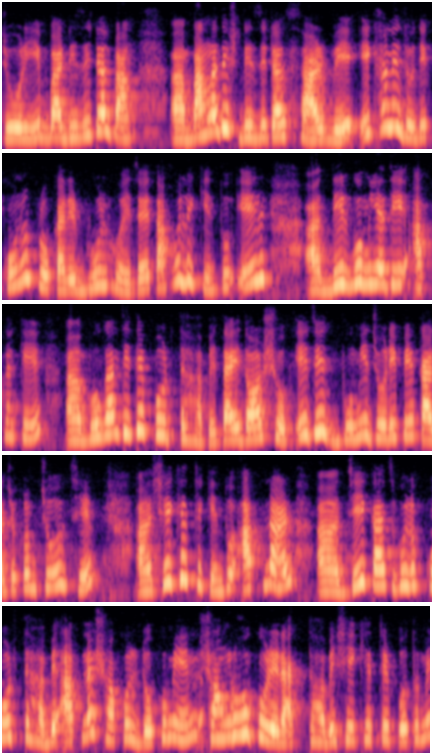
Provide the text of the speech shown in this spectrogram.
জরিপ বা ডিজিটাল বাংলাদেশ ডিজিটাল সার্ভে এখানে যদি কোনো প্রকারের ভুল হয়ে যায়, তাহলে কিন্তু এর দীর্ঘমেয়াদী আপনাকে ভোগান্তিতে পড়তে হবে। তাই দর্শক, এই যে ভূমি জরিপের কার্যক্রম চলছে সেক্ষেত্রে কিন্তু আপনার যে কাজগুলো করতে হবে, আপনার সকল ডকুমেন্ট সংগ্রহ করে রাখতে হবে। সেই ক্ষেত্রে প্রথমে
